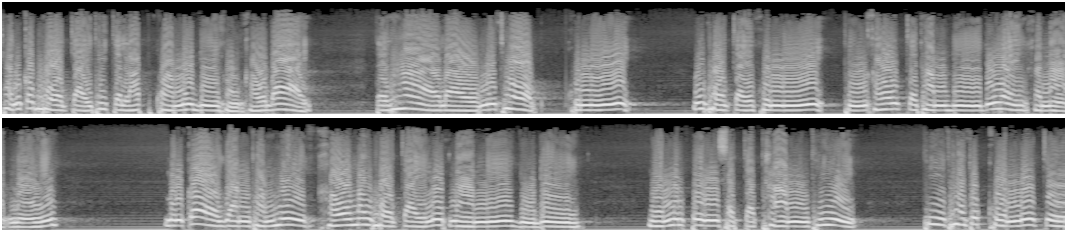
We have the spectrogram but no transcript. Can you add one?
ฉันก็พอใจที่จะรับความไม่ดีของเขาได้ แต่ถ้าเราไม่ชอบคนนี้ ไม่พอใจคนนี้ ถึงเขาจะทำดีด้วยขนาดไหน มันก็ยังทำให้เขาไม่พอใจรูปนามนี้อยู่ดี เหมือนมันเป็นสัจธรรมที่ที่ถ้าทุกคนไม่เจอ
